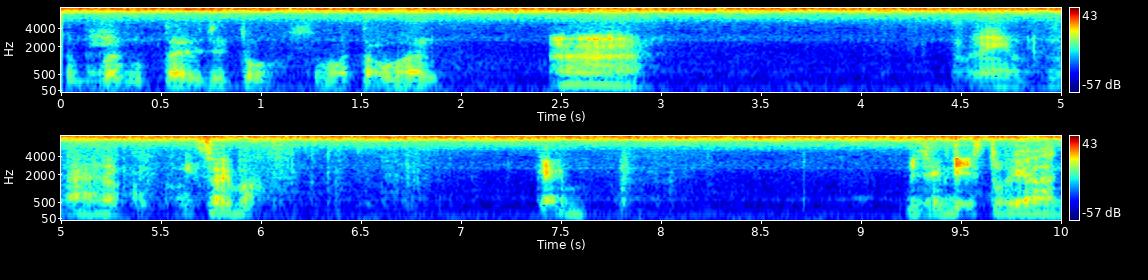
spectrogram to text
Nagbantay dito sa mga tauhan. Mm. Ano yung nasa ko? Ang isoy ba? Kaya, bisag di istoryahan.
